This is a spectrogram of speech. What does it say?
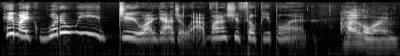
Hey, Mike, what do we do on Gadget Lab? Why don't you fill people in? Hi, Lauren.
